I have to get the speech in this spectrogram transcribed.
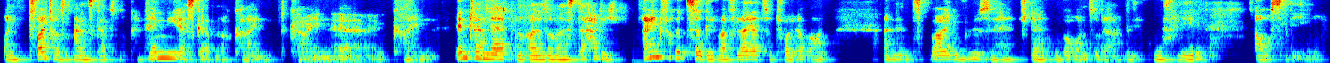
Und 2001 gab es noch kein Handy, es gab noch kein, kein, äh, kein Internet und all sowas. Da hatte ich einfache Zettel, weil Flyer zu teuer waren, an den zwei Gemüseständen bei uns oder Hofläden auslegen.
